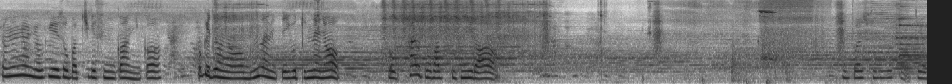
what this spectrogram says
저는요 여기에서 마치겠습니까? 하니까 여기 들어요 무슨 사람일 때 이거 돈 내요 저 사유 더 받겠습니다. 점프할 시켜보고 것 같아요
